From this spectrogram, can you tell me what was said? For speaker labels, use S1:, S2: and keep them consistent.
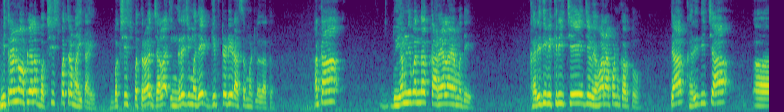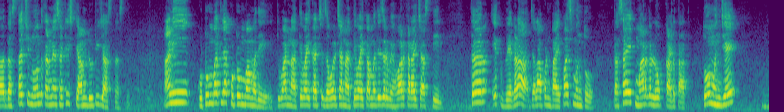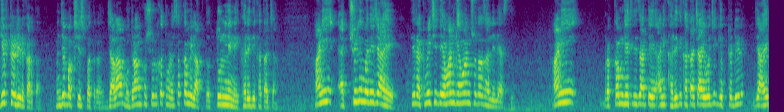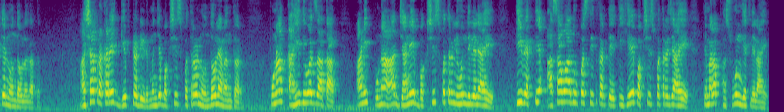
S1: मित्रांनो आपल्याला बक्षीसपत्र माहीत आहे. बक्षीसपत्र ज्याला इंग्रजीमध्ये गिफ्ट डीड असं म्हटलं जातं. आता दुय्यम निबंधक कार्यालयामध्ये खरेदी विक्रीचे जे व्यवहार आपण करतो त्या खरेदीच्या दस्ताची नोंद करण्यासाठी स्टॅम्प ड्युटी जास्त असते. आणि कुटुंबातल्या कुटुंबामध्ये किंवा नातेवाईकाच्या जवळच्या नातेवाईकामध्ये जर व्यवहार करायचे असतील तर एक वेगळा ज्याला आपण बायपास म्हणतो तसा एक मार्ग लोक काढतात. तो म्हणजे गिफ्ट डीड करतात. म्हणजे बक्षीसपत्र ज्याला मुद्रांक शुल्क थोडंसं कमी लागतं तुलनेने खरेदी खताच्या. आणि ॲक्च्युलीमध्ये जे आहे ती रकमेची देवाणघेवाणसुद्धा झालेली असते. आणि रक्कम घेतली जाते आणि खरेदी खताच्या ऐवजी गिफ्ट डीड जे आहे ते नोंदवलं जातं. अशा प्रकारे गिफ्ट डीड म्हणजे बक्षीसपत्र नोंदवल्यानंतर पुन्हा काही दिवस जातात आणि पुन्हा ज्याने बक्षीसपत्र लिहून दिलेले आहे ती व्यक्ती असा वाद उपस्थित करते की हे बक्षीसपत्र जे आहे ते मला फसवून घेतलेलं आहे.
